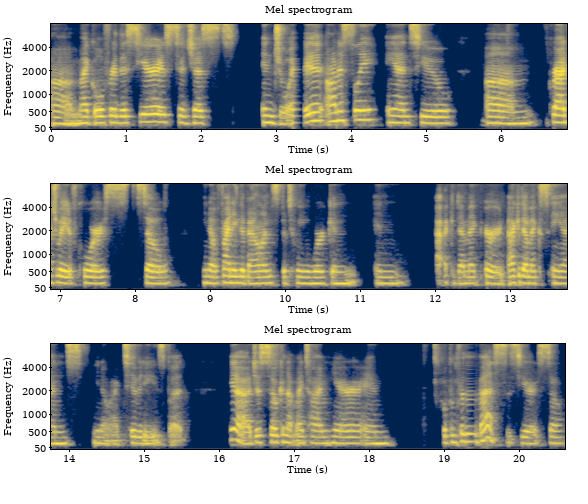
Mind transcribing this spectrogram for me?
um, my goal for this year is to just enjoy it, honestly, and to um, graduate, of course. So, you know, finding the balance between work and, and academic or academics and, you know, activities. But yeah, just soaking up my time here and hoping for the best this year. So,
